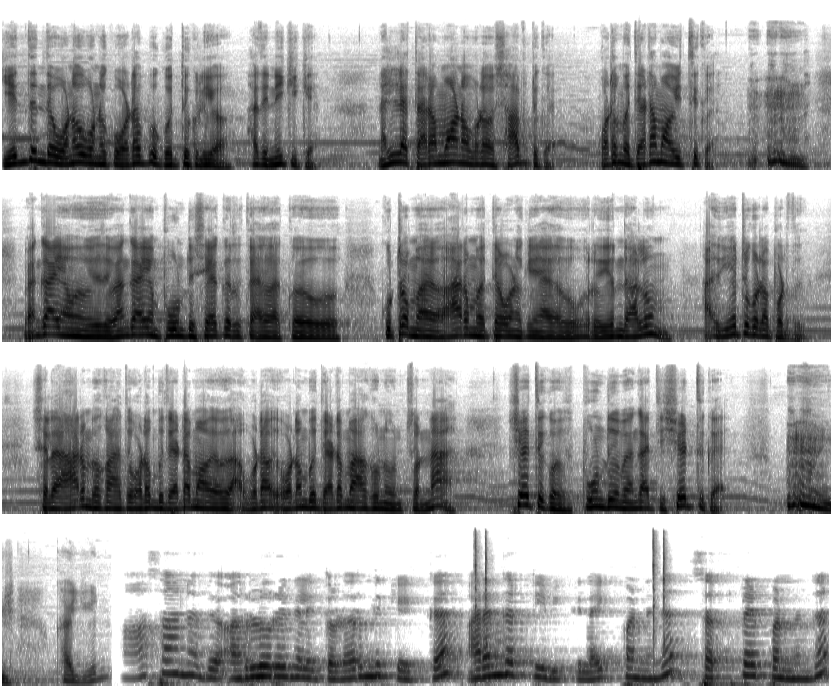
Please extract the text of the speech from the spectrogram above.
எந்தெந்த உணவு உனக்கு உடம்புக்கு ஒத்துக்கலையோ அதை நீக்கிக்க. நல்ல தரமான உணவை சாப்பிட்டுக்க. உடம்பு திடமாக வைத்துக்க. வெங்காயம் இது வெங்காயம் பூண்டு சேர்க்கறதுக்கு குற்றம் ஆரம்பத்தில் உனக்கு ஒரு இருந்தாலும் அது ஏற்றுக்கொள்ளப்படுது. சில ஆரம்ப காலத்து உடம்பு திடமாக உட உடம்பு திடமாகணும்னு சொன்னால் சேர்த்துக்க. பூண்டு வெங்காயத்தை சேர்த்துக்க. ஆசானது அருளுரைகளை தொடர்ந்து கேட்க அரங்கர் டிவிக்கு லைக் பண்ணுங்க சப்ஸ்கிரைப் பண்ணுங்க.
